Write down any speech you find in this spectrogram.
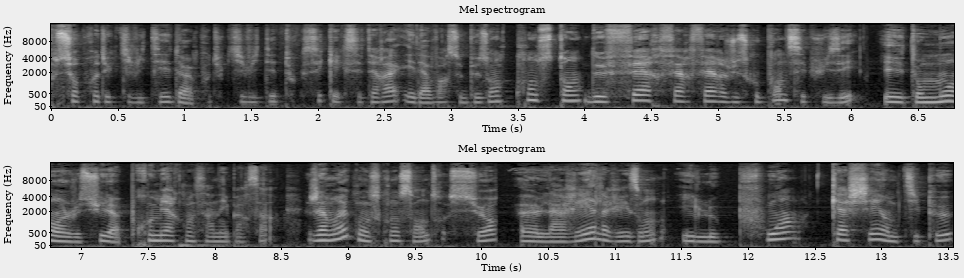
surproductivité, de la productivité toxique, etc. et d'avoir ce besoin constant de faire, faire, faire jusqu'au point de s'épuiser. Et étant moi, hein, je suis la première concernée par ça, j'aimerais qu'on se concentre sur euh, la réelle raison et le point cacher un petit peu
